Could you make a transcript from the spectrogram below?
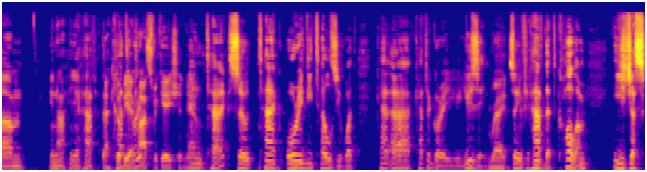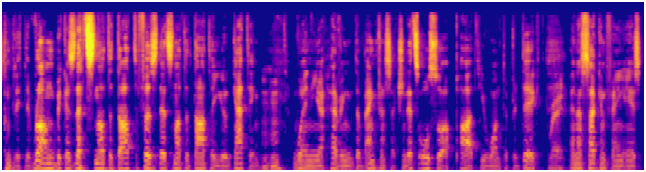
um, you know, you have That could be a classification. Yeah. and tag. So tag already tells you what ca- uh, category you're using. Right. So if you have that column, it's just completely wrong because that's not the data. First, that's not the data you're getting Mm-hmm. when you're having the bank transaction. That's also a part you want to predict. Right. And a second thing is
